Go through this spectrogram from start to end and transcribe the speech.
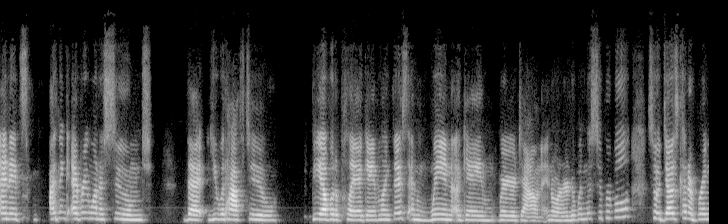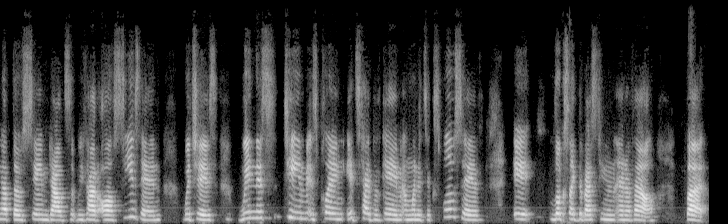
And it's I think everyone assumed that you would have to be able to play a game like this and win a game where you're down in order to win the Super Bowl. So it does kind of bring up those same doubts that we've had all season which is when this team is playing its type of game and when it's explosive, it looks like the best team in the NFL. But,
